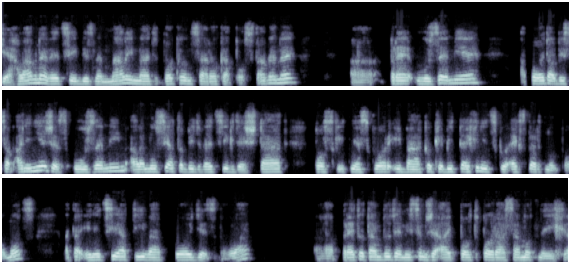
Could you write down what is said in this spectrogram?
Tie hlavné veci by sme mali mať do konca roka postavené pre územie a povedal by som ani nie, že s územím, ale musia to byť veci, kde štát poskytne skôr iba ako keby technickú expertnú pomoc a tá iniciatíva pôjde z dola. A preto tam bude, myslím, že aj podpora samotných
